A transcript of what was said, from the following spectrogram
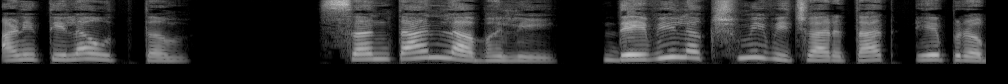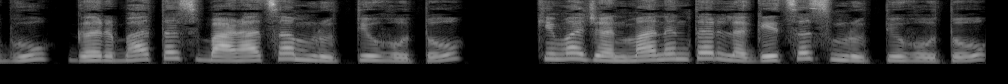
आणि तिला उत्तम. संतान लाभली. देवी लक्ष्मी विचारतात हे प्रभू गर्भातच बाळाचा मृत्यू होतो किंवा जन्मानंतर लगेचच मृत्यू होतो?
